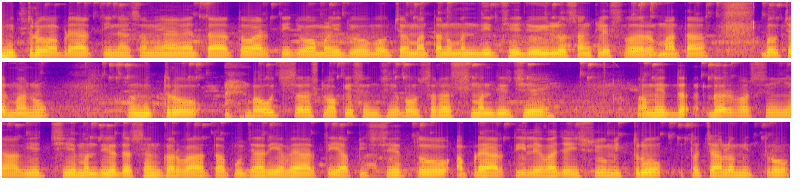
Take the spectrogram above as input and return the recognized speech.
મિત્રો, આપણે આરતીના સમય આવ્યા હતા, તો આરતી જોવા મળી. જો બહુચર માતાનું મંદિર છે. જોઈ લો સંકલેશ્વર માતા બહુચર માનું તો મિત્રો, બહુ જ સરસ લોકેશન છે, બહુ સરસ મંદિર છે. અમે દર વર્ષે અહીંયા આવીએ જ છીએ, મંદિરે દર્શન કરવા હતા, પૂજારી હવે આરતી આપી છે. તો આપણે આરતી લેવા જઈશું, મિત્રો. તો ચાલો, મિત્રો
